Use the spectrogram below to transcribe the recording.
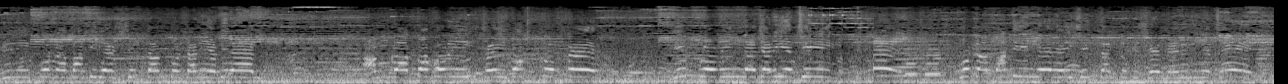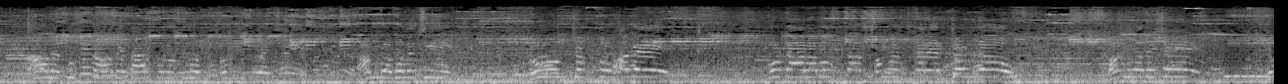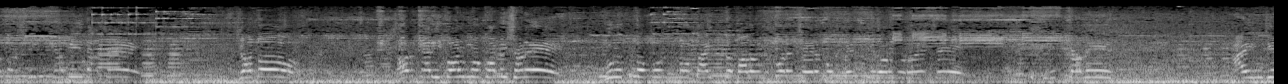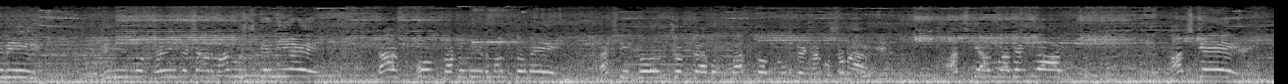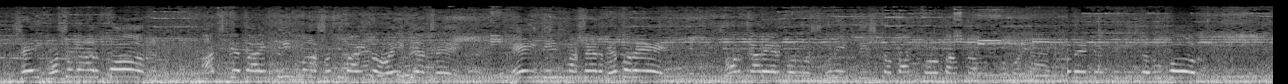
তিনি কোটা বাতিলের সিদ্ধান্ত জানিয়ে দিলেন। আমরা তখনই সেই বক্তব্যে তীব্র নিন্দা জানিয়েছি। গোটা বাতিলের এই সিদ্ধান্তকে সে মেনে নিয়েছে। তাহলে বুঝতে হবে তার কোনো বিরোধী শক্তি রয়েছে। আমরা বলেছি গ্রহণযোগ্য ভাবে গোটা ব্যবস্থা সংস্কারের জন্য বাংলাদেশে যত শিক্ষাবিদ আছে, যত সরকারি কর্ম কমিশনে গুরুত্বপূর্ণ দায়িত্ব পালন করেছে, এরকম ব্যক্তিবর্গ রয়েছে। শিক্ষাবিদ আইনজীবী, বিভিন্ন শ্রেণি পেশার মানুষকে নিয়ে টাস্কফোর্স গঠনের মাধ্যমে একটি গ্রহণযোগ্য এবং বাস্তব রূপরেখা ঘোষণার আজকে আমরা দেখলাম, আজকে সেই ঘোষণার পর আজকে প্রায় তিন মাস অতিবাহিত হয়ে গিয়েছে। এই তিন মাসের ভেতরে সরকারের কোন সুনির্দিষ্ট তৎপরতা আমরা। নেতৃবৃন্দের উপর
